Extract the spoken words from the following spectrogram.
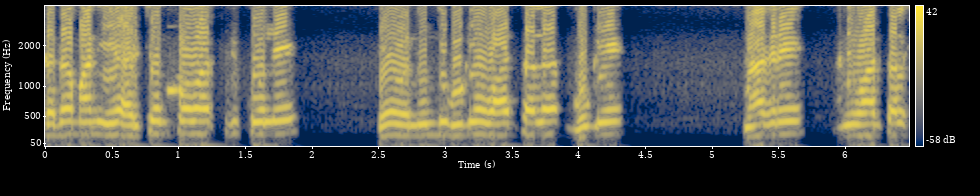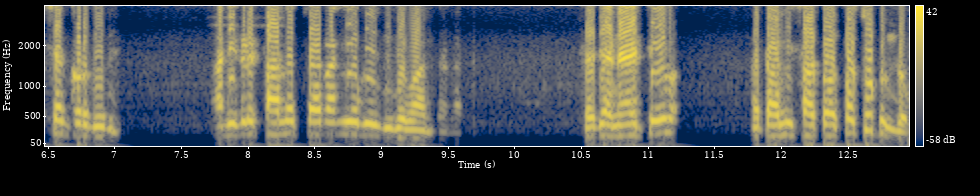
कदम आणि हे हरिचंद पवार श्री कोले. हे नंदू घुगे वाहन चालक घुगे नागरे आणि वाहन चालक शंकर दुधे. आणि इकडे सानप साहेब आणि योगेश दुधे वाहन सध्या न्यायचे आता आम्ही सात वाजता सुटून जाऊ.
